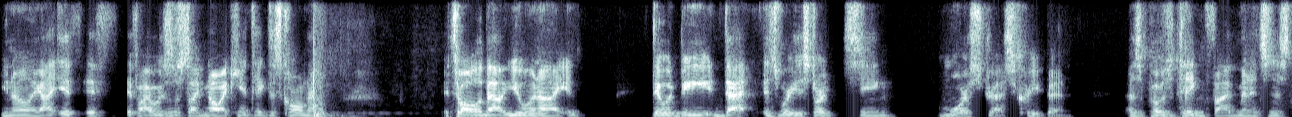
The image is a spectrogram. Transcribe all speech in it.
You know, like I if if if I was just like, no, I can't take this call now. It's all about you and I. And there would be that is where you start seeing more stress creep in. as opposed to taking five minutes and just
